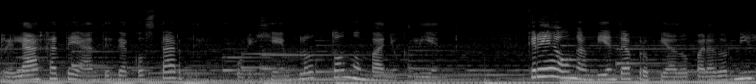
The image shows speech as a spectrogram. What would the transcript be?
Relájate antes de acostarte por ejemplo, toma un baño caliente. Crea un ambiente apropiado para dormir.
